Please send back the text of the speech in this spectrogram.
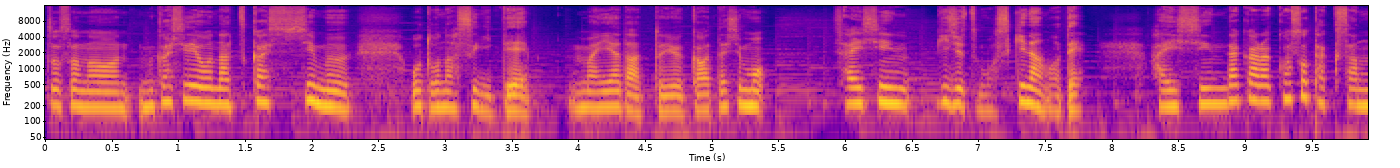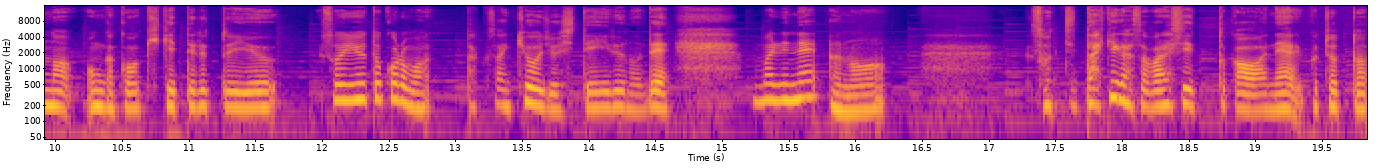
とその昔を懐かしむ大人すぎて、まあ嫌だというか私も最新技術も好きなので、配信だからこそたくさんの音楽を聴けてるという、そういうところもたくさん享受しているので、あんまりね、あの、そっちだけが素晴らしいとかはね、ちょっと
